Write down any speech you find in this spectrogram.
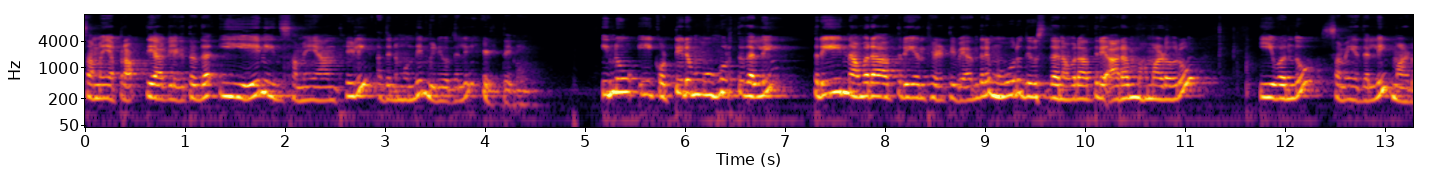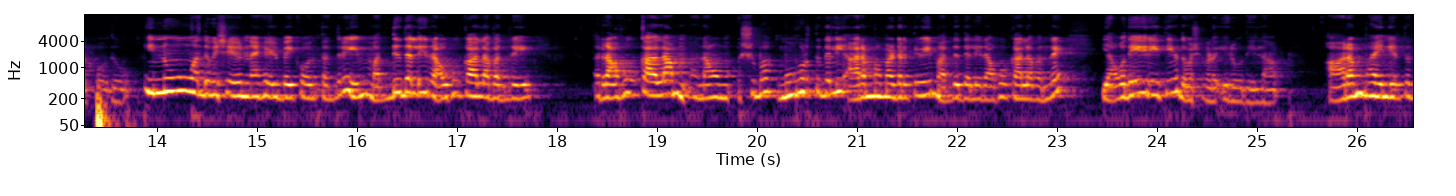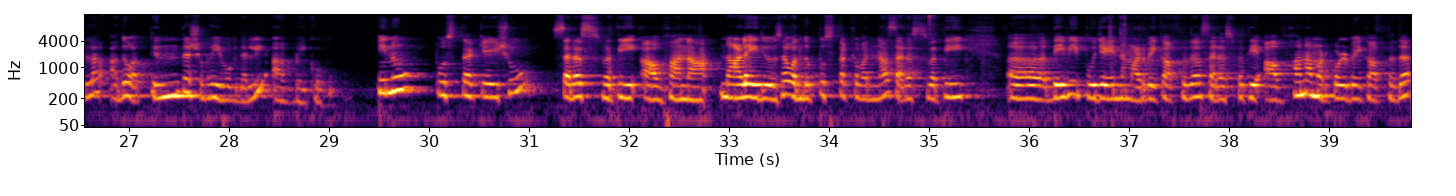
ಸಮಯ ಪ್ರಾಪ್ತಿಯಾಗ್ಲಿರ್ತದ ಈ ಏನು ಇದು ಸಮಯ ಅಂತ ಹೇಳಿ ಅದನ್ನು ಮುಂದಿನ ವಿಡಿಯೋದಲ್ಲಿ ಹೇಳ್ತೇನೆ. ಇನ್ನು ಈ ಕೊಟ್ಟಿರೋ ಮುಹೂರ್ತದಲ್ಲಿ ತ್ರೀ ನವರಾತ್ರಿ ಅಂತ ಹೇಳ್ತೀವಿ. ಅಂದರೆ ಮೂರು ದಿವಸದ ನವರಾತ್ರಿ ಆರಂಭ ಮಾಡೋರು ಈ ಒಂದು ಸಮಯದಲ್ಲಿ ಮಾಡ್ಬೋದು. ಇನ್ನೂ ಒಂದು ವಿಷಯವನ್ನು ಹೇಳಬೇಕು ಅಂತಂದರೆ, ಮಧ್ಯದಲ್ಲಿ ರಾಹುಕಾಲ ಬಂದರೆ ರಾಹುಕಾಲ ನಾವು ಶುಭ ಮುಹೂರ್ತದಲ್ಲಿ ಆರಂಭ ಮಾಡಿರ್ತೀವಿ, ಮಧ್ಯದಲ್ಲಿ ರಾಹುಕಾಲ ಬಂದರೆ ಯಾವುದೇ ರೀತಿಯ ದೋಷಗಳು ಇರುವುದಿಲ್ಲ. ಆರಂಭ ಏನಿರ್ತದಲ್ಲ, ಅದು ಅತ್ಯಂತ ಶುಭ ಯೋಗದಲ್ಲಿ ಆಗಬೇಕು. ಇನ್ನು ಪುಸ್ತಕೇಶು ಸರಸ್ವತಿ ಆಹ್ವಾನ. ನಾಳೆ ದಿವಸ ಒಂದು ಪುಸ್ತಕವನ್ನು ಸರಸ್ವತಿ ದೇವಿ ಪೂಜೆಯನ್ನು ಮಾಡಬೇಕಾಗ್ತದೆ, ಸರಸ್ವತಿ ಆಹ್ವಾನ ಮಾಡ್ಕೊಳ್ಬೇಕಾಗ್ತದೆ,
